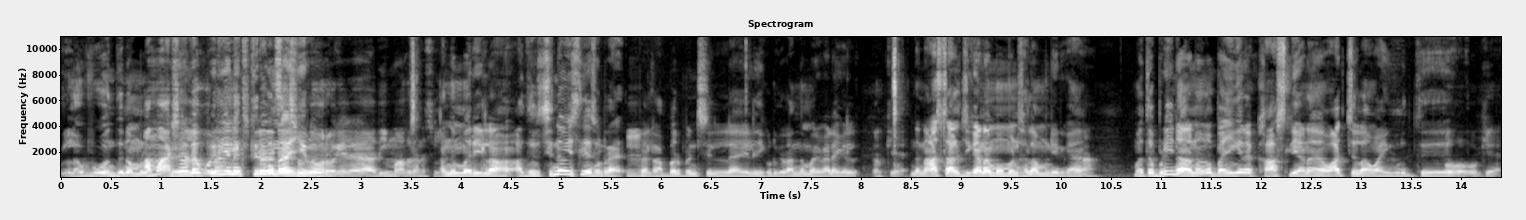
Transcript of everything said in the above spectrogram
லவ் வந்து நம்ம ஆமா பெரிய எனக்கு திருடன் ஒரு ஆகிரும். வகையில அதிகமாக தானே அந்த மாதிரிலாம். அது சின்ன வயசுலயே சொல்றேன். இப்போ ரப்பர் பென்சில்ல எழுதி கொடுக்குற அந்த மாதிரி வேலைகள் ஓகே. இந்த நாஸ்டாலஜிக்கான மூமெண்ட்ஸ் எல்லாம் பண்ணியிருக்கேன். மற்றபடி நானும் பயங்கர காஸ்ட்லியான வாட்ச் எல்லாம் வாங்கி கொடுத்து ஓகே.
